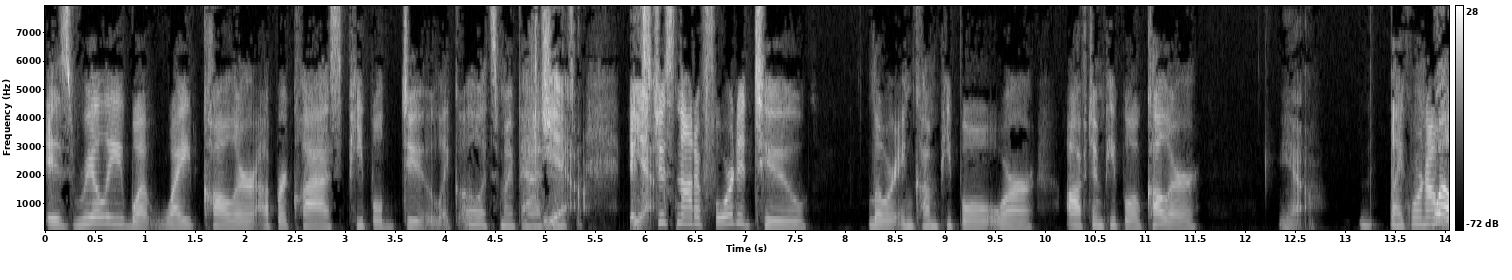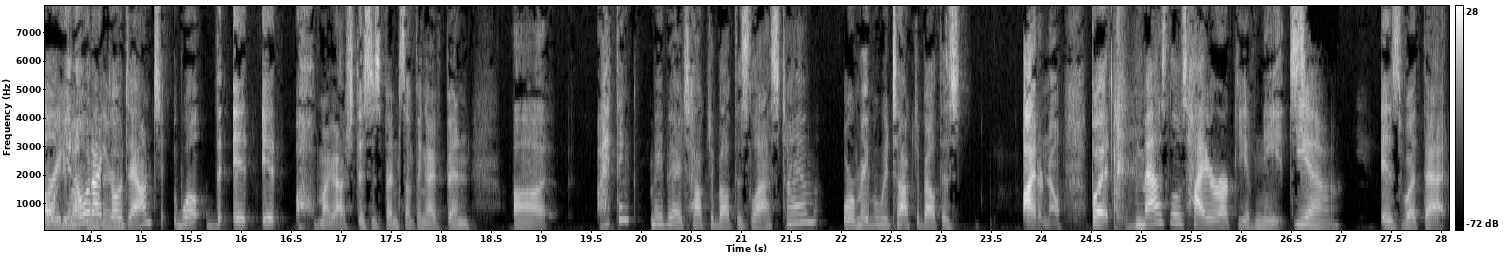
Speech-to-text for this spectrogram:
is really what white collar, upper class people do. Like, oh, it's my passion. Yeah. It's- Yeah. just not afforded to lower income people or often people of color. Yeah. Like, we're not well, you know what I go down to? Well, it it oh my gosh, this has been something I've been uh I think maybe I talked about this last time or maybe we talked about this I don't know. But Maslow's hierarchy of needs Yeah. is what that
